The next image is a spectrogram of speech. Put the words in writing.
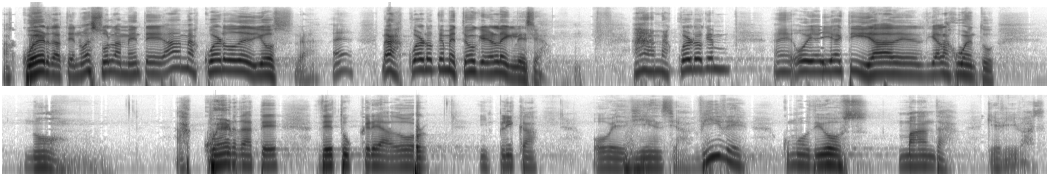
Acuérdate, no es solamente, ah, me acuerdo de Dios. ¿Eh? Me acuerdo que me tengo que ir a la iglesia. Ah, me acuerdo que eh, hoy hay actividad del Día de la Juventud. No. Acuérdate de tu Creador. Implica obediencia. Vive como Dios manda que vivas.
